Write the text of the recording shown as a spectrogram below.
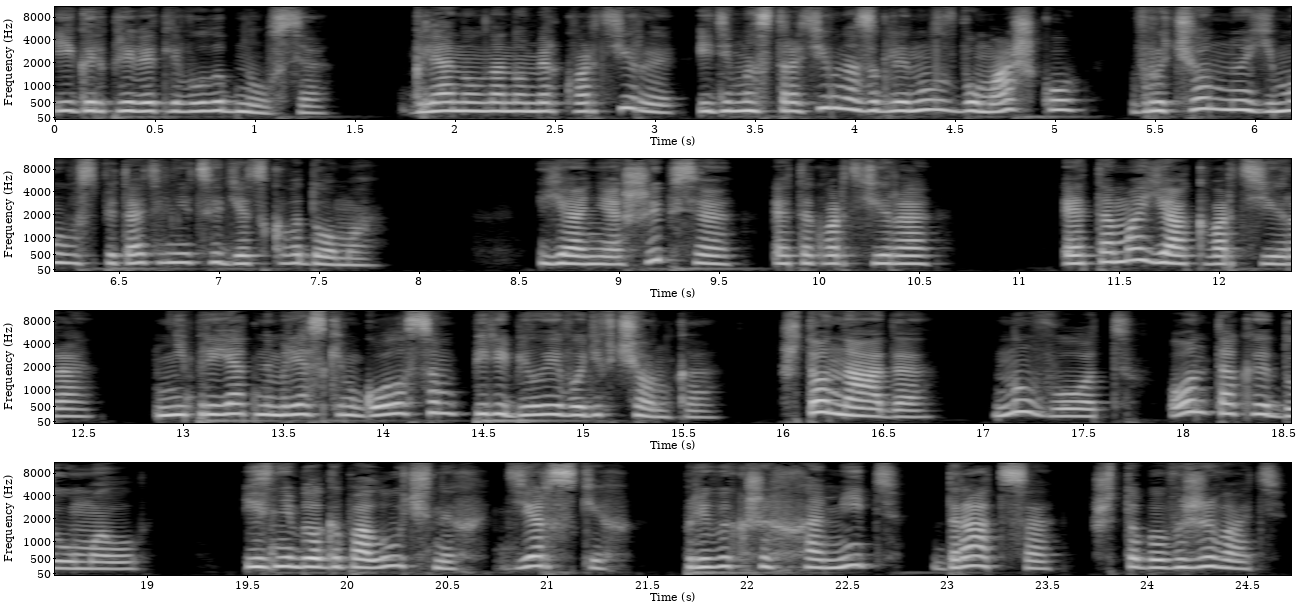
Игорь приветливо улыбнулся. Глянул на номер квартиры и демонстративно заглянул в бумажку, врученную ему воспитательницей детского дома. «Я не ошибся, эта квартира...» «Это моя квартира!» Неприятным резким голосом перебила его девчонка. «Что надо?» «Ну вот, он так и думал. Из неблагополучных, дерзких, привыкших хамить, драться, чтобы выживать.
